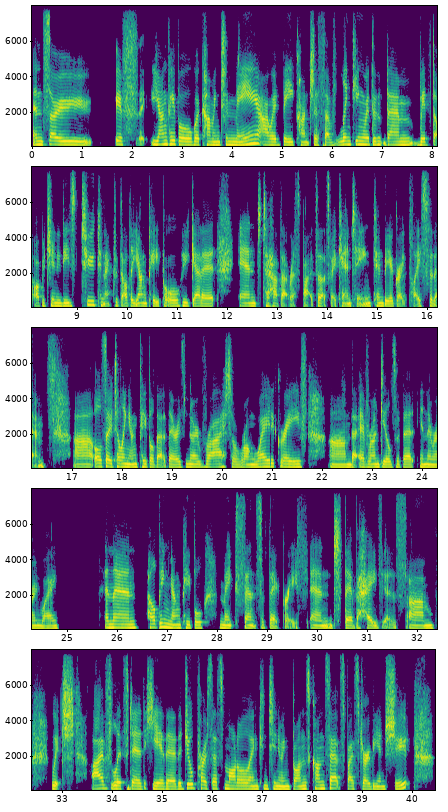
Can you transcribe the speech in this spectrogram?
and so if young people were coming to me, I would be conscious of linking with them with the opportunities to connect with other young people who get it and to have that respite. So that's where canteen can be a great place for them. Uh, also, telling young people that there is no right or wrong way to grieve, um, that everyone deals with it in their own way. And then helping young people make sense of their grief and their behaviors, um, which I've listed here the, dual process model and continuing bonds concepts by Stroebe and Schut.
